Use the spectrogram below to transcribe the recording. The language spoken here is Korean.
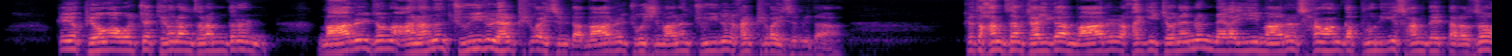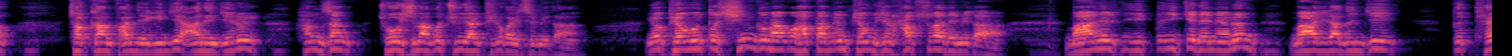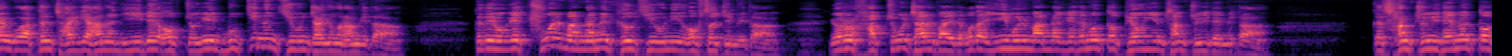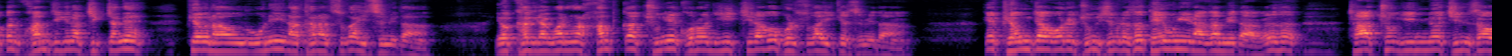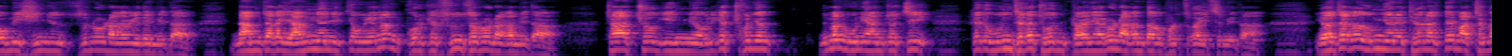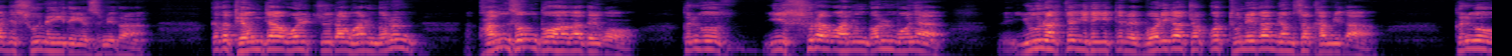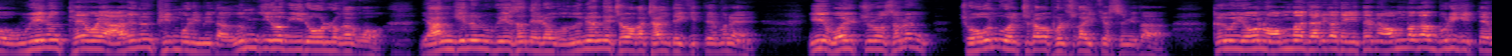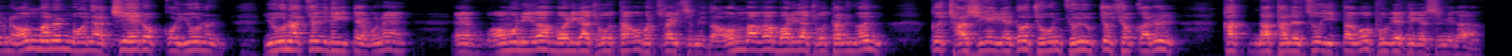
그 병화월주에 태어난 사람들은 말을 좀 안 하는 주의를 할 필요가 있습니다. 말을 조심하는 주의를 할 필요가 있습니다. 그래서 항상 자기가 말을 하기 전에는 내가 이 말을 상황과 분위기 상대에 따라서 적합한 얘기인지 아닌지를 항상 조심하고 주의할 필요가 있습니다. 이 병은 또 신금하고 합하면 병신 합수가 됩니다. 만일 있- 있게 되면은 말이라든지 그 태양과 같은 자기 하는 일의 업종이 묶이는 기운 작용을 합니다. 근데 요게 충을 만나면 그 기운이 없어집니다. 요런 합충을 잘 봐야 되고, 다 임을 만나게 되면 또 병임 상충이 됩니다. 그 상충이 되면 또 어떤 관직이나 직장에 변화운 운이 나타날 수가 있습니다. 역학이라고 하는 건 함과 중의 그런 이치라고 볼 수가 있겠습니다. 그 병자월을 중심으로 해서 대운이 나갑니다. 그래서 자축, 인묘, 진사 오미, 신유순으로 나가게 됩니다. 남자가 양년일 경우에는 그렇게 순서로 나갑니다. 자축, 인묘, 그러니까 초년 만 운이 안 좋지, 그래도 운세가 좋은 방향으로 나간다고 볼 수가 있습니다. 여자가 음년에 태어날 때 마찬가지 순행이 되겠습니다. 그래서 병자 월주라고 하는 거는 관성도화가 되고, 그리고 이 수라고 하는 거는 뭐냐, 윤학격이 되기 때문에 머리가 좋고 두뇌가 명석합니다. 그리고 위에는 태양의 아래는 빗물입니다. 음기가 위로 올라가고 양기는 위에서 내려오고 음양의 조화가 잘 되기 때문에 이 월주로서는 좋은 월주라고 볼 수가 있겠습니다. 그리고 이건 엄마 자리가 되기 때문에 엄마가 물이기 때문에 엄마는 뭐냐 지혜롭고 윤은 윤학격이 되기 때문에 에, 어머니가 머리가 좋다고 볼 수가 있습니다. 엄마가 머리가 좋다는 건 그 자식에게도 좋은 교육적 효과를 가- 나타낼 수 있다고 보게 되겠습니다.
